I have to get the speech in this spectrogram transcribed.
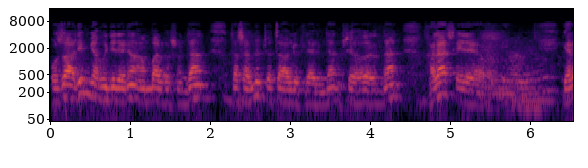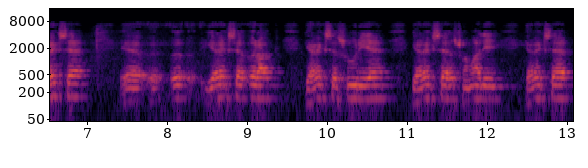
o zalim Yahudilerin ambargosundan, tasallut ve taallüplerinden, silahlarından halas eyle ya Rabbi. Gerekse e, e, gerekse Irak, gerekse Suriye, gerekse Somali, gerekse e,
